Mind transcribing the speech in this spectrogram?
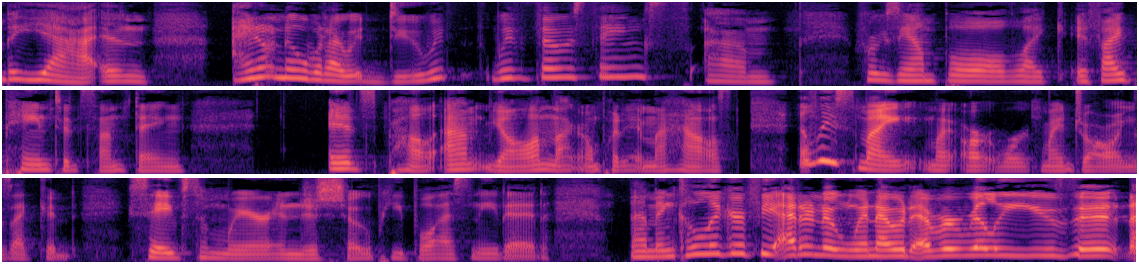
but yeah, and I don't know what I would do with with those things. Um, for example, like if I painted something, it's probably I'm, y'all. I'm not gonna put it in my house. At least my my artwork, my drawings, I could save somewhere and just show people as needed. Um, in calligraphy, I don't know when I would ever really use it.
